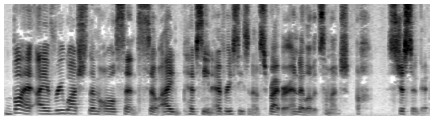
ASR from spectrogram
But I have rewatched them all since, so I have seen every season of Survivor, and I love it so much. Ugh, it's just so good.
